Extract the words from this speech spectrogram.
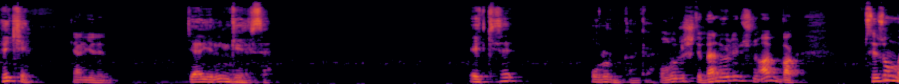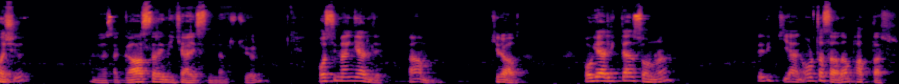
Peki Gel gelelim. gel gelelim gelirse. Etkisi olur mu kanka? Olur işte. Ben öyle düşünüyorum. Abi bak sezon başı hani mesela Galatasaray'ın hikayesinden tutuyorum. Osimhen geldi. Tamam mı? Kiralık. O geldikten sonra dedik ki yani orta sahadan patlar.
